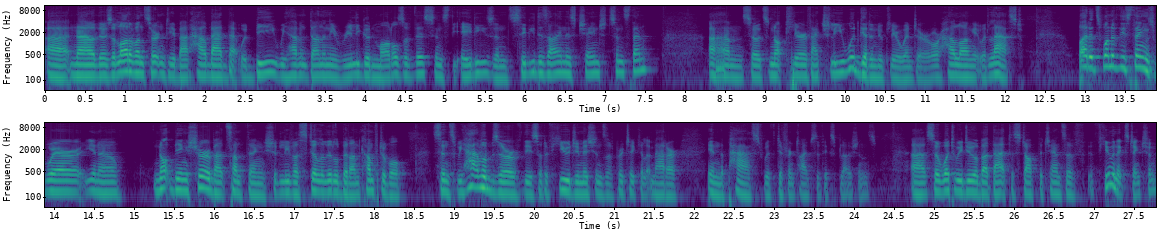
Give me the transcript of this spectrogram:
Uh, now, there's a lot of uncertainty about how bad that would be. We haven't done any really good models of this since the 80s, and city design has changed since then. Um, so it's not clear if actually you would get a nuclear winter or how long it would last. But it's one of these things where, you know, not being sure about something should leave us still a little bit uncomfortable, since we have observed these sort of huge emissions of particulate matter in the past with different types of explosions. Uh, so, what do we do about that to stop the chance of, of human extinction?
